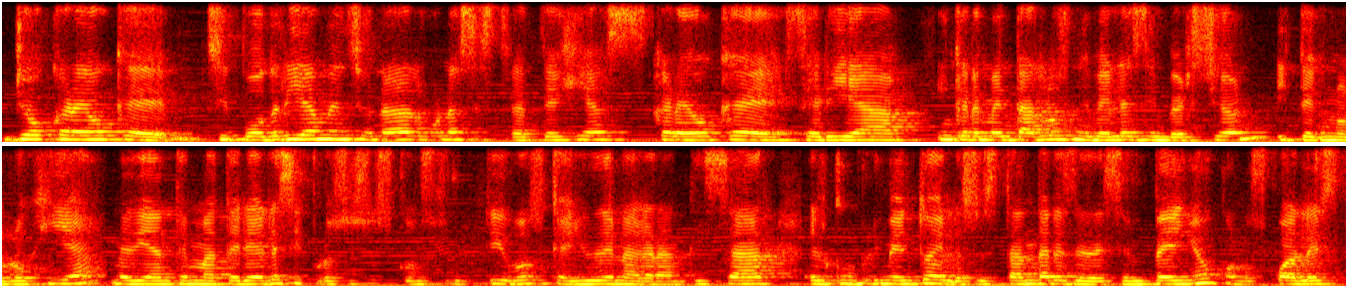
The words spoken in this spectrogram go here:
yo creo que si podría mencionar algunas estrategias creo que sería incrementar los niveles de inversión y tecnología mediante materiales y procesos constructivos que ayuden a garantizar el cumplimiento de los estándares de desempeño con los cuales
